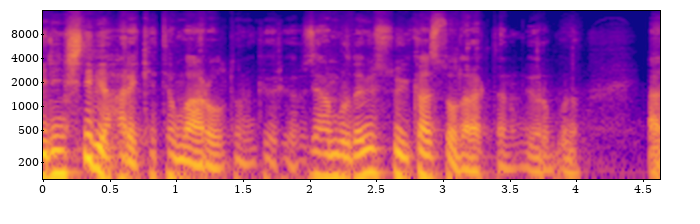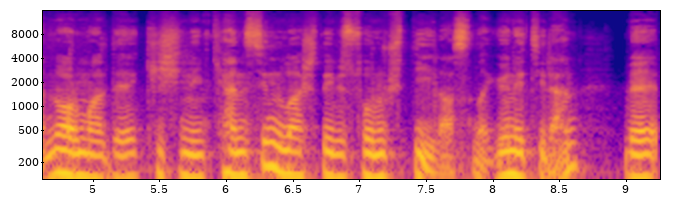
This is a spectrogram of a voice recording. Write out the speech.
bilinçli bir hareketin var olduğunu görüyoruz. Yani burada bir suikast olarak tanımlıyorum bunu. Yani normalde kişinin kendisinin ulaştığı bir sonuç değil aslında yönetilen ve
